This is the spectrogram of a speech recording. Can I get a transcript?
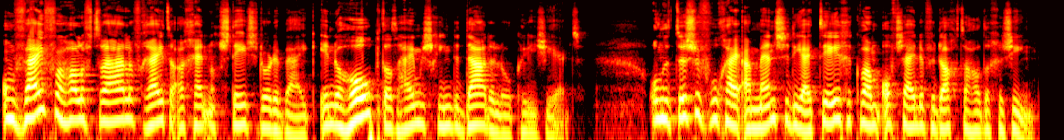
Om vijf voor half twaalf rijdt de agent nog steeds door de wijk, in de hoop dat hij misschien de dader lokaliseert. Ondertussen vroeg hij aan mensen die hij tegenkwam of zij de verdachte hadden gezien.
